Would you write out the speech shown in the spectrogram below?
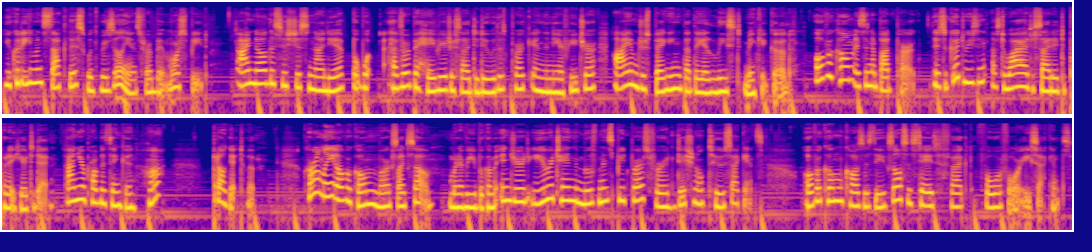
You could even stack this with resilience for a bit more speed. I know this is just an idea, but whatever behaviour you decide to do with this perk in the near future, I am just begging that they at least make it good. Overcome isn't a bad perk. There's a good reason as to why I decided to put it here today, and you're probably thinking, huh? But I'll get to it. Currently, Overcome works like so. Whenever you become injured, you retain the movement speed burst for an additional 2 seconds. Overcome causes the exhausted state effect for 40 seconds.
